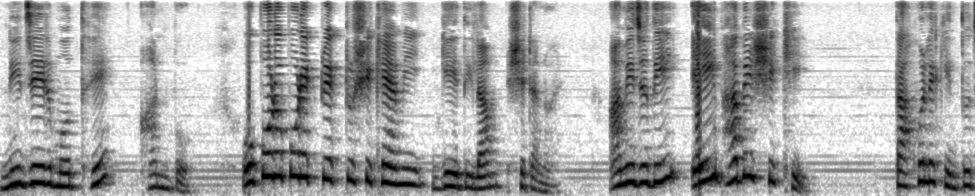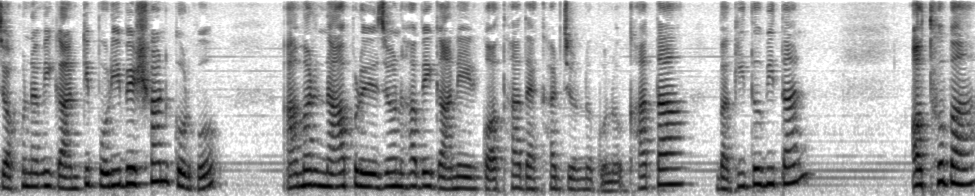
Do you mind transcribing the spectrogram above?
নিজের মধ্যে আনব। ওপর ওপর একটু একটু শিখে আমি গেয়ে দিলাম, সেটা নয়। আমি যদি এইভাবে শিখি, তাহলে কিন্তু যখন আমি গানটি পরিবেশন করব, আমার না প্রয়োজন হবে গানের কথা দেখার জন্য কোনো খাতা বা গীতবিতান, অথবা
